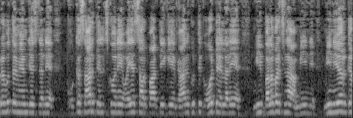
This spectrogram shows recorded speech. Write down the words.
ప్రభుత్వం ఏం చేసిందని ఒక్కసారి తెలుసుకొని వైఎస్ఆర్ పార్టీకి ఫ్యాన్ గుర్తుకి ఓటేళ్ళని మీ బలపరిచిన మీ మీ నియోజక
